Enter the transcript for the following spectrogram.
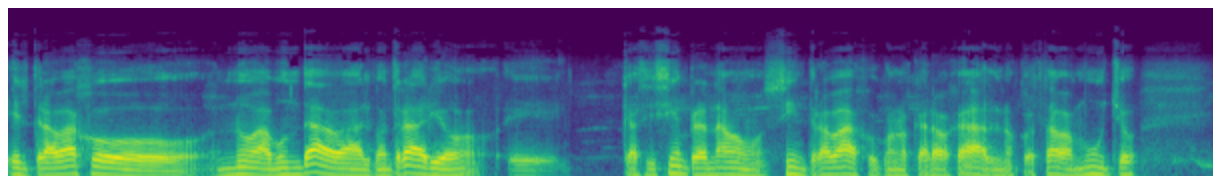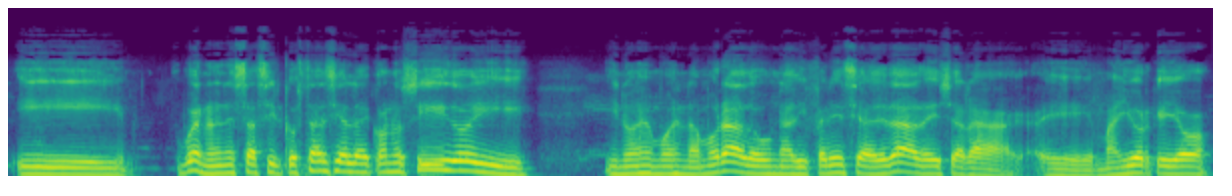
el trabajo no abundaba, al contrario, casi siempre andábamos sin trabajo con los Carabajal, nos costaba mucho. Y bueno, en esas circunstancias la he conocido y, y nos hemos enamorado, una diferencia de edad, ella era eh, mayor que yo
